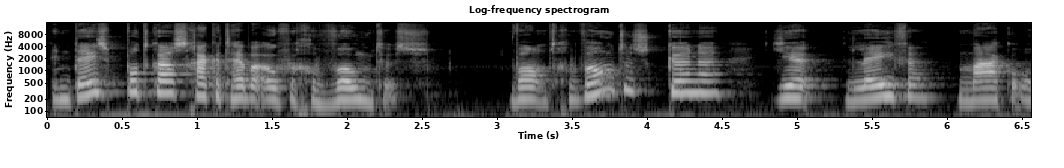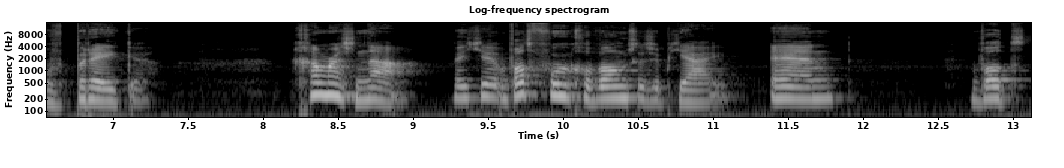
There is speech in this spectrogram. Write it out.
In deze podcast ga ik het hebben over gewoontes. Want gewoontes kunnen je leven maken of breken. Ga maar eens na. Weet je, wat voor gewoontes heb jij? En wat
